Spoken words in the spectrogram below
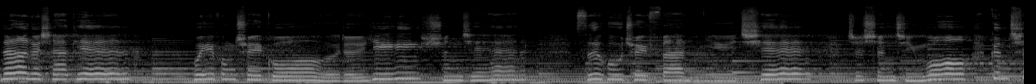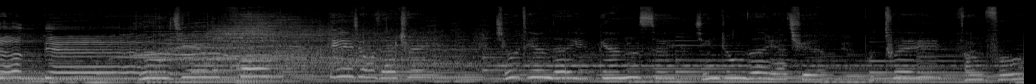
那个夏天，微风吹过的一瞬间，似乎吹翻一切，只剩寂寞跟沉淀。不见风依旧在吹，秋天的雨跟随，心中的热却不退，仿佛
